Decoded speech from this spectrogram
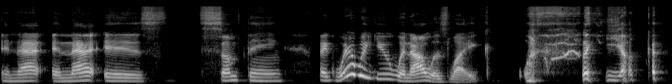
And that and that is something like where were you when I was like young?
